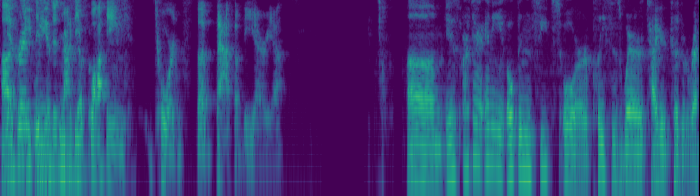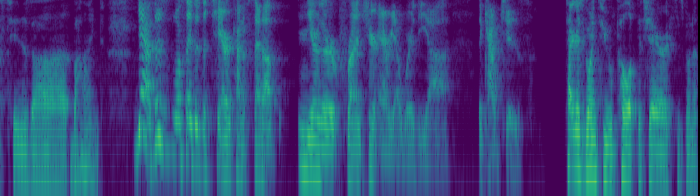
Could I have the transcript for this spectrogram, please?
Uh, Yeah, Grim we- seems we- to just kind of be walking towards the back of the area. Um, is are there any open seats or places where Tiger could rest his uh behind? Yeah, there's we'll say there's a chair kind of set up near their furniture area where the uh the couch is. Tiger's going to pull up the chair. He's going to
